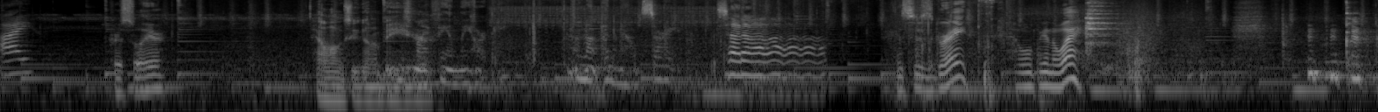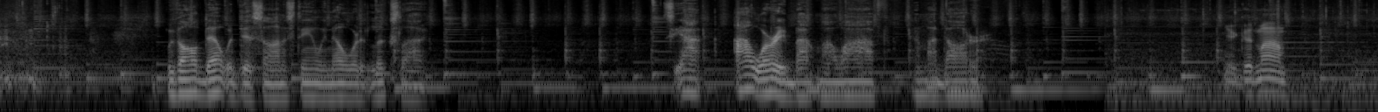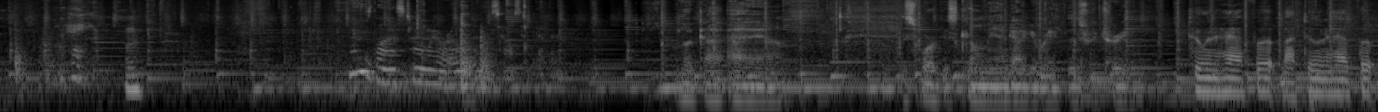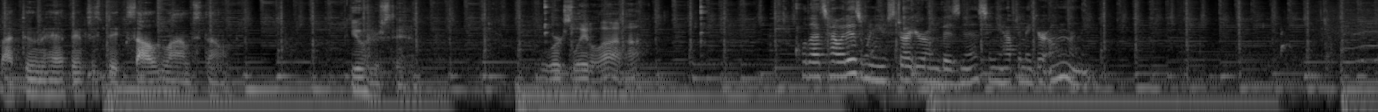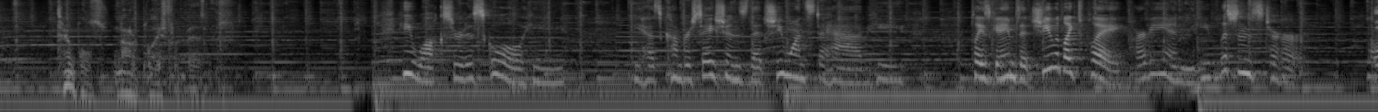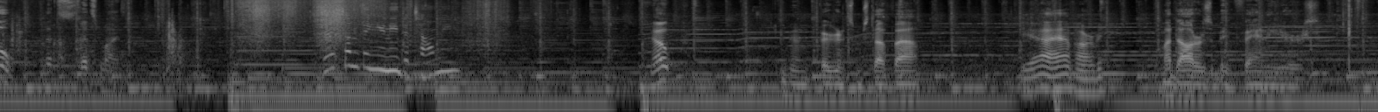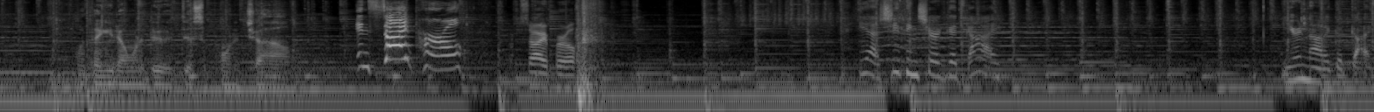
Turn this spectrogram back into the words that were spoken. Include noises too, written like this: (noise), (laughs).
Hi. Crystal here? How long's he gonna be He's here? my family, Harvey. I'm not putting him out. Sorry. Ta-da! This is great. I won't be in the way. (laughs) We've all dealt with dishonesty and we know what it looks like. See, I, I worry about my wife and my daughter. You're a good mom. Hey. Hmm? When was the last time we were alone in this house together? Look, I, I uh, this work is killing me. I gotta get ready for this retreat. Two and a half foot by two and a half foot by two and a half inches thick solid limestone. You understand? He works late a lot, huh? Well, that's how it is when you start your own business and you have to make your own money. Temple's not a place for business. He walks her to school. He he has conversations that she wants to have. He plays games that she would like to play, Harvey, and he listens to her. Oh, that's that's mine. Is there something you need to tell me? Nope. You've been figuring some stuff out. Yeah, I have, Harvey. My daughter's a big fan of yours. One thing you don't want to do is disappoint a child. Inside, Pearl! I'm Sorry, Pearl. Yeah, she thinks you're a good guy. You're not a good guy.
